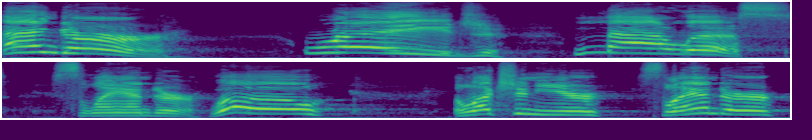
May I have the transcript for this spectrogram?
anger, rage, malice, slander. Whoa! Election year, slander.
